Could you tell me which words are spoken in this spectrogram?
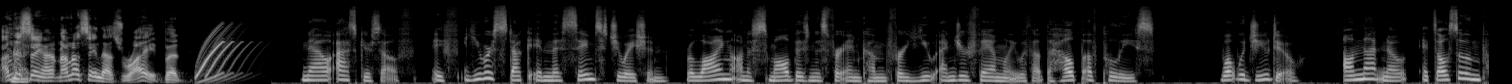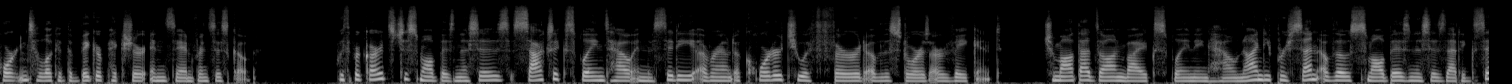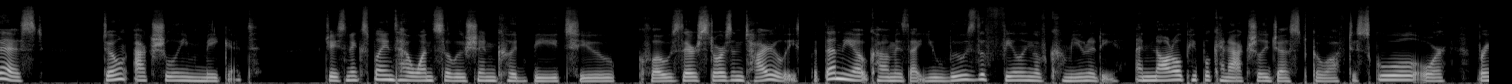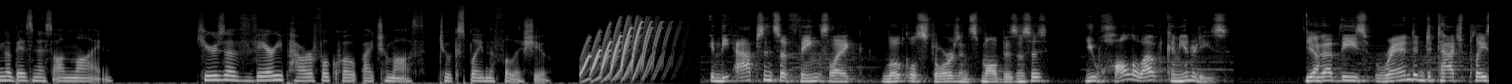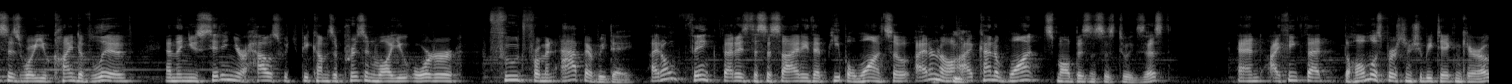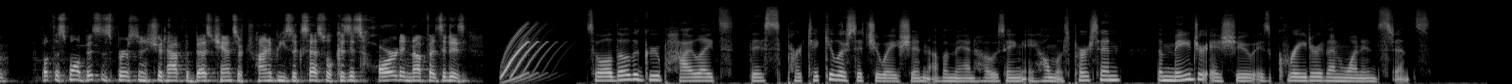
I'm just saying. I'm I'm not saying that's right, but Now ask yourself if you were stuck in this same situation, relying on a small business for income for you and your family without the help of police, what would you do? On that note, it's also important to look at the bigger picture in San Francisco. With regards to small businesses, Sacks explains how in the city, around a quarter to a third of the stores are vacant. Chamath adds on by explaining how 90% of those small businesses that exist don't actually make it. Jason explains how one solution could be to close their stores entirely, but then the outcome is that you lose the feeling of community, and not all people can actually just go off to school or bring a business online. Here's a very powerful quote by Chamath to explain the full issue. in the absence of things like local stores and small businesses, you hollow out communities. Yeah. You have these random detached places where you kind of live, and then you sit in your house, which becomes a prison while you order food from an app every day. I don't think that is the society that people want. So I don't know. Hmm. I kind of want small businesses to exist. And I think that the homeless person should be taken care of, but the small business person should have the best chance of trying to be successful because it's hard enough as it is. So, although the group highlights this particular situation of a man hosing a homeless person, the major issue is greater than one instance.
